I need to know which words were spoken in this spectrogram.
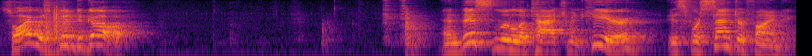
So I was good to go. And this little attachment here is for center finding.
